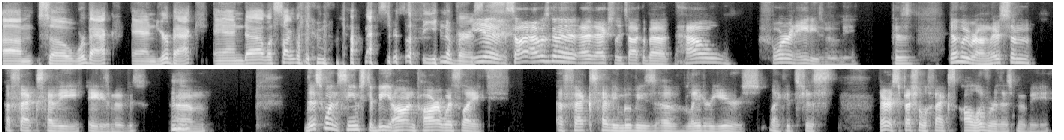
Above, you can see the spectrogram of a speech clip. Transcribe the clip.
Um, so we're back and you're back, and uh, let's talk a little bit more about Masters of the Universe. Yeah. So I, I was gonna uh, actually talk about how for an '80s movie, because don't get me wrong, there's some effects heavy '80s movies. Mhm. Um, this one seems to be on par with like effects heavy movies of later years. Like it's just there are special effects all over this movie.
